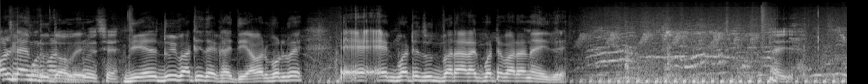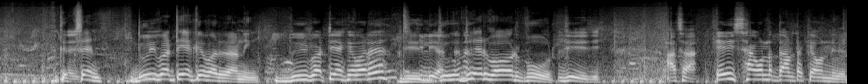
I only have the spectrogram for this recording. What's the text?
অল টাইম দুধ হবে। জি এ দুই বাটি দেখাই দিই আবার বলবে এক বাটে দুধ বাড়া আর এক বাটে বাড়া নাই যে। এই দেখছেন? দুই বাটি একেবারে রানিং দুই বাটি একেবারে জি দুধের ভরপুর। জি জি। আচ্ছা এই ছাগলের দামটা কেমন নেবেন?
